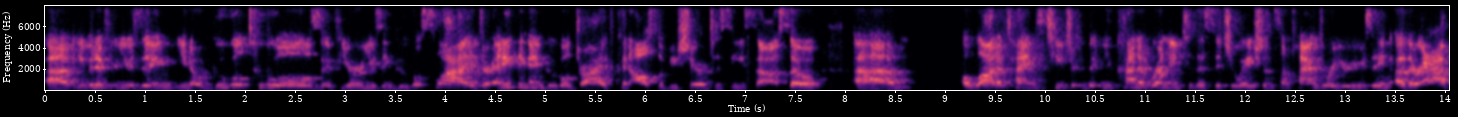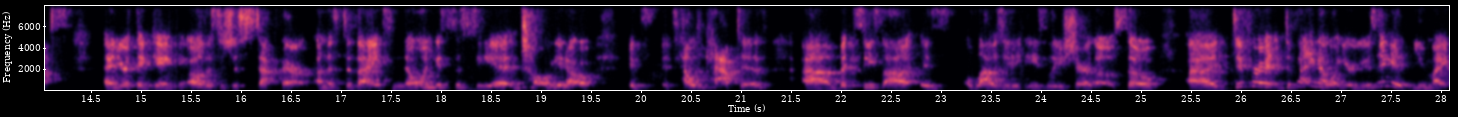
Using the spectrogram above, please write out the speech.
Um, even if you're using, you know, Google tools, if you're using Google Slides or anything in Google Drive, can also be shared to Seesaw. So um, a lot of times, teacher that you kind of run into the situation sometimes where you're using other apps and you're thinking, oh, this is just stuck there on this device. No one gets to see it until you know it's it's held captive. Um, but Seesaw is allows you to easily share those. So uh, different depending on what you're using, it you might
